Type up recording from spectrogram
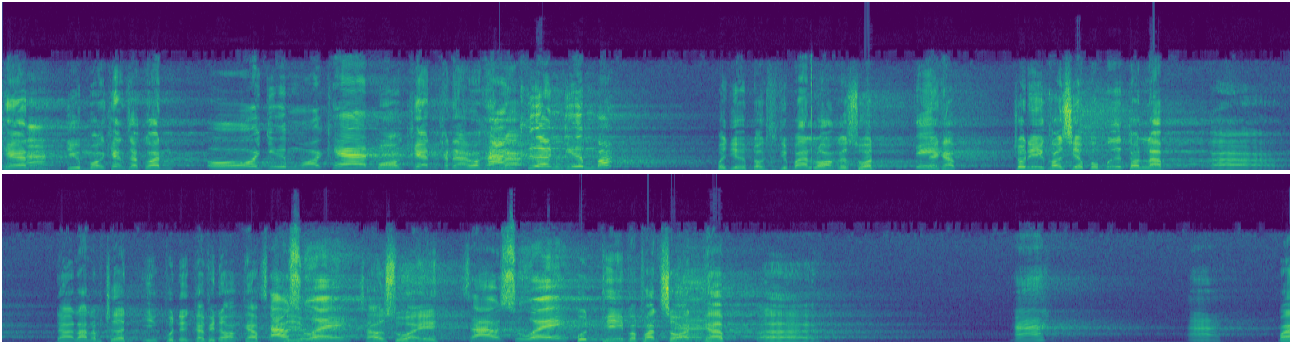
แค้นอะยืมหมอแค้นสักก่อนโอ้ยืมหมอแค้นหมอแค้นขนาดว่าขหางนาดเครื่องยืมบ่ มายืมดอกสิบบ้านรองกระสวดเจ๋งนะครับช่วงนี้ขอเสียงปรบมือต้อนรับอ่าดารารับเชิญอีกคนหนึ่งครับพี่น้องครับสาวสวย สาวสวย สาวสวยคุณพี่ประพัฒสอนครับเอ่อฮะอ่า มา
